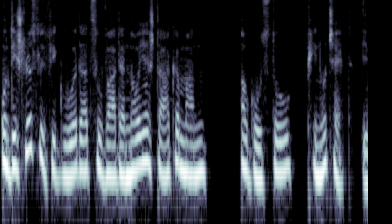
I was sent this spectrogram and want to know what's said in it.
Und die Schlüsselfigur dazu war der neue starke Mann Augusto Pinochet. Er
